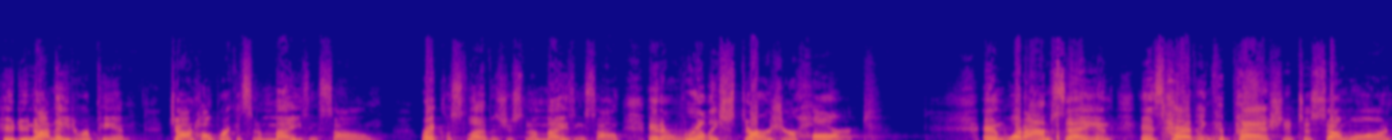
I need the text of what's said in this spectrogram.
who do not need to repent. John Holbrook, it's an amazing song. Reckless Love is just an amazing song, and it really stirs your heart. And what I'm saying is having compassion to someone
